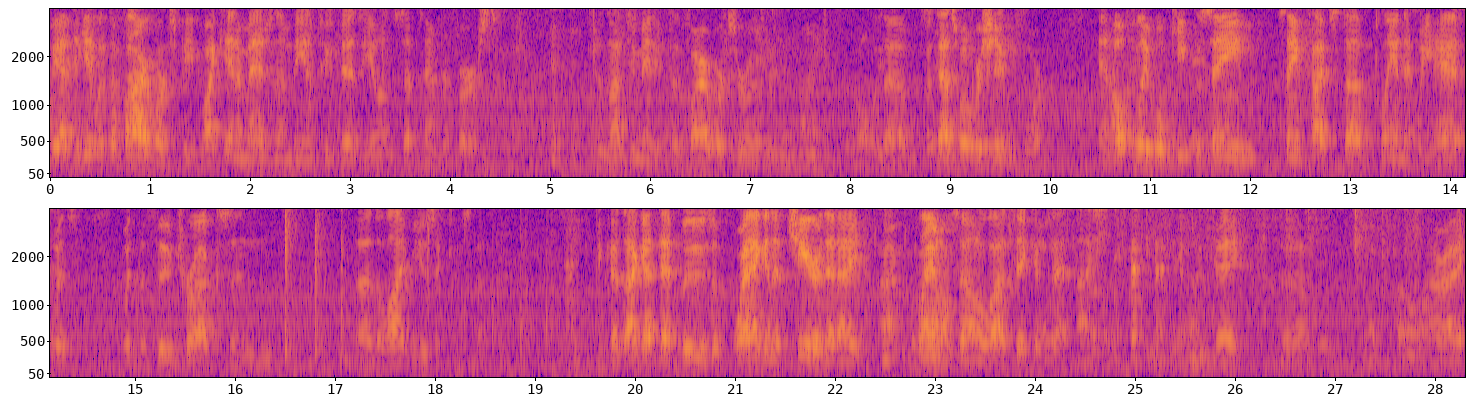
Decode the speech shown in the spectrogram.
we have to get with the fireworks people. I can't imagine them being too busy on September first. Because not too many, the fireworks are over. So, but that's what we're shooting for. And hopefully we'll keep the same, same type stuff planned that we had with, with the food trucks and, uh, the live music and stuff. Because I got that booze wagon of cheer that I, I'm planning on selling a lot of tickets that night. Okay, so, all right.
